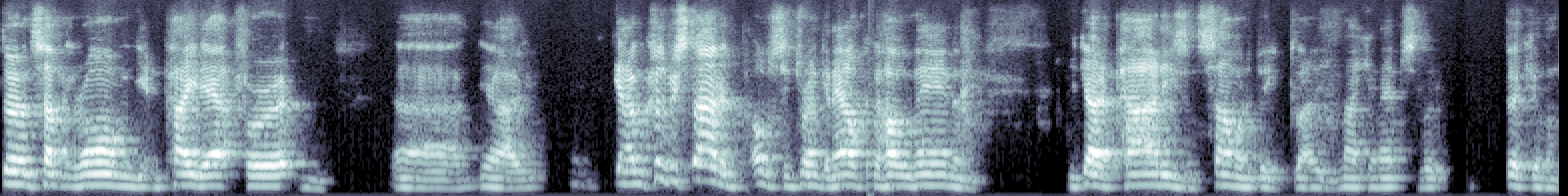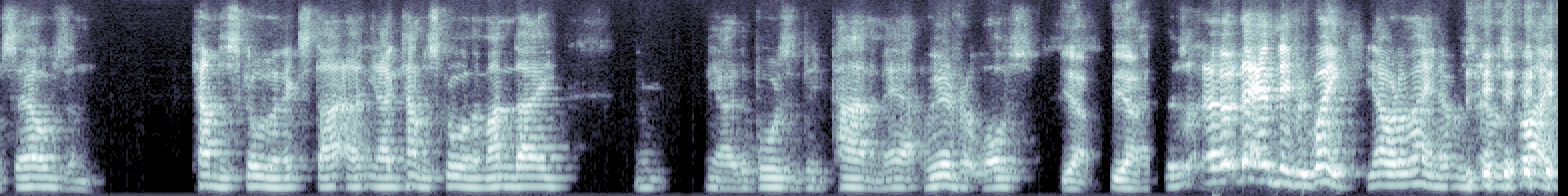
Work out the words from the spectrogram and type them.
doing something wrong and getting paid out for it, and uh, you know, you know, because we started obviously drinking alcohol then, and you go to parties and someone would be bloody making absolute dick of themselves and come to school the next day, uh, you know, come to school on the Monday, and, you know, the boys would be paying them out, whoever it was. Yeah, yeah. Uh, it was- uh, that happened every week. You know what I mean? It was it was great.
